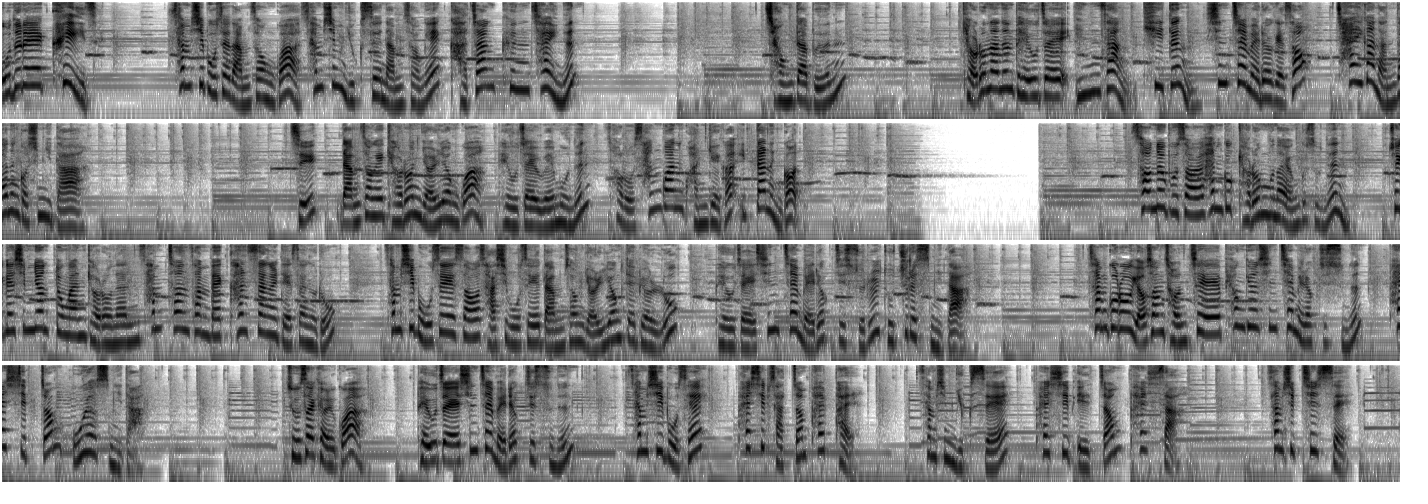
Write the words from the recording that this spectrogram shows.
오늘의 퀴즈! 35세 남성과 36세 남성의 가장 큰 차이는? 정답은 결혼하는 배우자의 인상, 키 등 신체 매력에서 차이가 난다는 것입니다. 즉, 남성의 결혼 연령과 배우자의 외모는 서로 상관 관계가 있다는 것. 선우부설 한국결혼문화연구소는 최근 10년 동안 결혼한 3,301쌍을 대상으로 35세에서 45세의 남성 연령대별로 배우자의 신체 매력 지수를 도출했습니다. 참고로 여성 전체의 평균 신체 매력 지수는 80.5였습니다. 조사 결과 배우자의 신체 매력 지수는 35세 84.88, 36세 81.84, 37세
